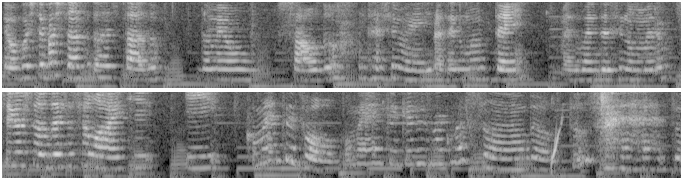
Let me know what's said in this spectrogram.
Eu gostei bastante do resultado do meu saldo desse mês, pretendo manter mais ou menos esse número. Se gostou, deixa seu like e comentem, pô, comentem que a gente vai começando, tudo certo.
